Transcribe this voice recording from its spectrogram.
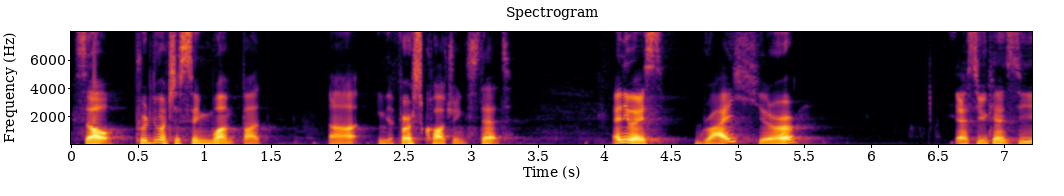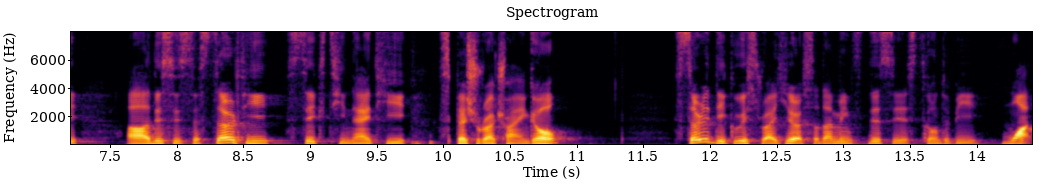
so pretty much the same one, but uh, in the first quadrant instead. Anyways, right here, as you can see, uh, this is the 30, 60, 90 special right triangle. 30 degrees right here, so that means this is going to be 1,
